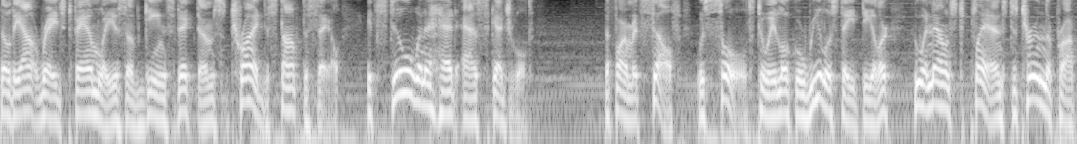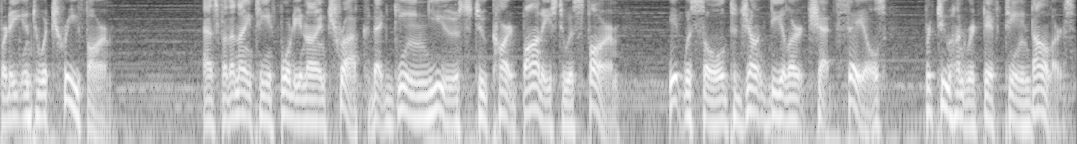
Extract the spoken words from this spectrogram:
Though the outraged families of Gein's victims tried to stop the sale, it still went ahead as scheduled. The farm itself was sold to a local real estate dealer who announced plans to turn the property into a tree farm. As for the 1949 truck that Gein used to cart bodies to his farm, it was sold to junk dealer Chet Sales for $215.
